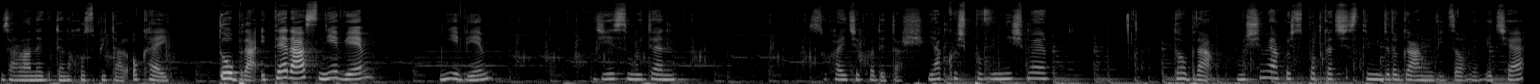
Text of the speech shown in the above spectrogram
zalany ten hospital. Okej. Dobra, i teraz nie wiem, nie wiem, gdzie jest mój ten. Słuchajcie, korytarz. Jakoś powinniśmy. Dobra, musimy jakoś spotkać się z tymi drogami, widzowie, wiecie?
